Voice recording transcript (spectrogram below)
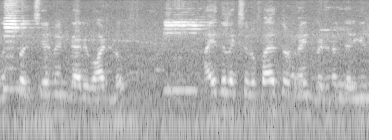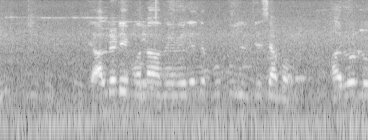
మున్సిపల్ చైర్మన్ గారి వార్డులో ఐదు లక్షల రూపాయలతో ట్రైన్ పెట్టడం జరిగింది. ఆల్రెడీ మొన్న మేము ఏదైతే భూ పూజలు చేశామో ఆ రోడ్లు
